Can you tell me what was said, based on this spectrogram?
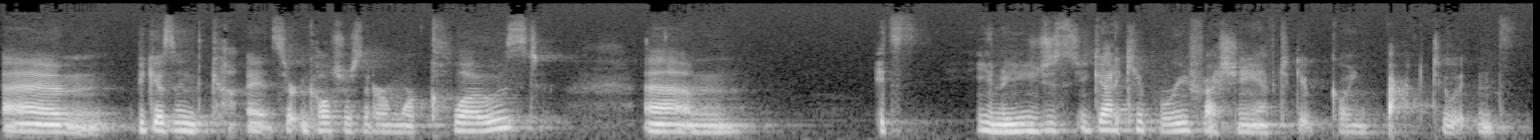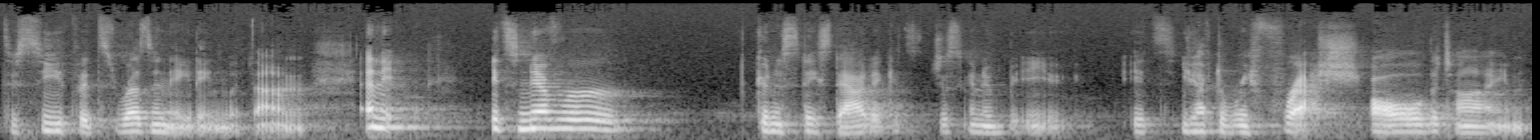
um, because in, in, certain cultures that are more closed. Um, you know, you just you got to keep refreshing. You have to keep going back to it and to see if it's resonating with them. And it it's never going to stay static. It's just going to be. It's you have to refresh all the time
